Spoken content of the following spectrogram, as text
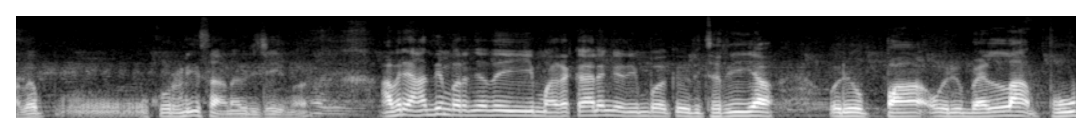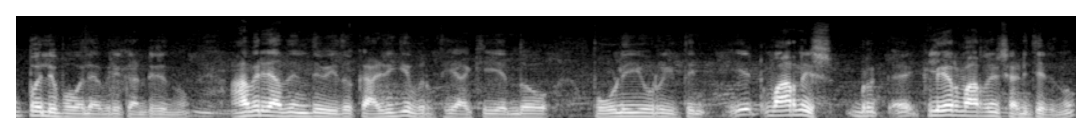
അത് കുർഡീസാണ് അവർ ചെയ്യുന്നത്. അവരാദ്യം പറഞ്ഞത് ഈ മഴക്കാലം കഴിയുമ്പോഴൊക്കെ ഒരു ചെറിയ ഒരു പാ ഒരു വെള്ള പൂപ്പൽ പോലെ അവർ കണ്ടിരുന്നു. അവരത് എന്ത് ചെയ്തു? കഴുകി വൃത്തിയാക്കി എന്തോ പോളിയൂറിത്തിൻ ഈ വാർണിഷ് ക്ലിയർ വാർണിഷ് അടിച്ചിരുന്നു.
